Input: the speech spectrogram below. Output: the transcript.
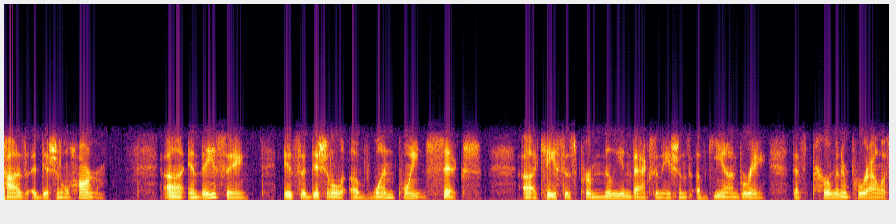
cause additional harm. Uh, and they say it's additional of 1.6 uh, cases per million vaccinations of Guillain-Barré. That's permanent paralysis,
